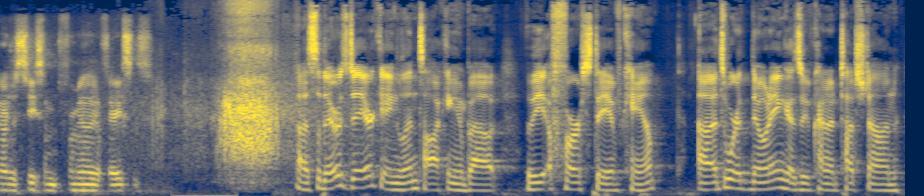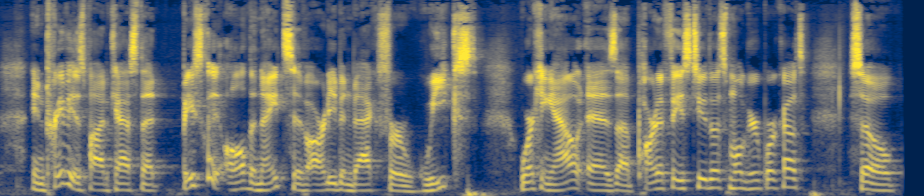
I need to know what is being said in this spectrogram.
you know just see some familiar faces. Uh, so there was Deryk Engelland talking about the first day of camp. Uh, it's worth noting, as we've kind of touched on in previous podcasts, that basically all the Knights have already been back for weeks working out as a part of phase two, those small group workouts. So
